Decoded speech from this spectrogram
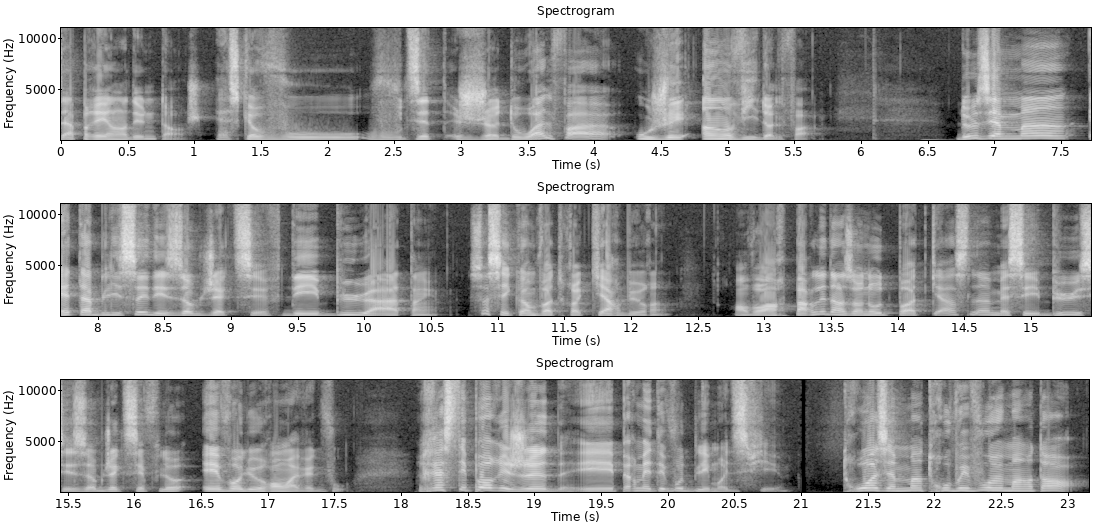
appréhendez une tâche. Est-ce que vous vous dites je dois le faire ou j'ai envie de le faire? Deuxièmement, établissez des objectifs, des buts à atteindre. Ça, c'est comme votre carburant. On va en reparler dans un autre podcast, là, mais ces buts et ces objectifs-là évolueront avec vous. Restez pas rigide et permettez-vous de les modifier. Troisièmement, trouvez-vous un mentor.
